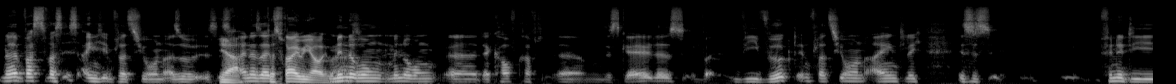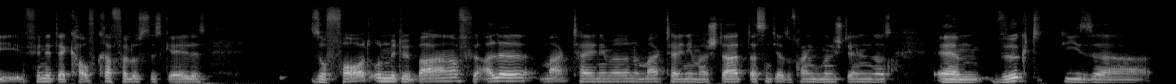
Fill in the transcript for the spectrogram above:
ne, was, was ist eigentlich Inflation? Also es ja, ist einerseits mich auch Minderung, Minderung äh, der Kaufkraft äh, des Geldes. Wie wirkt Inflation eigentlich? Ist es, findet, die, findet der Kaufkraftverlust des Geldes sofort unmittelbar für alle Marktteilnehmerinnen und Marktteilnehmer statt? Das sind ja so Fragen, die man stellen muss. Ähm, wirkt dieser,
